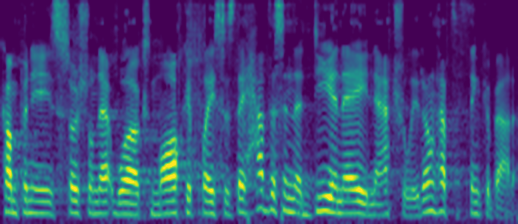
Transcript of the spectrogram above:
companies, social networks, marketplaces, they have this in their DNA naturally. They don't have to think about it.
